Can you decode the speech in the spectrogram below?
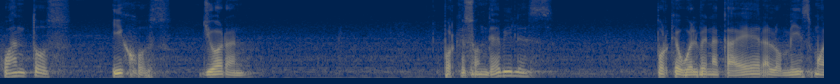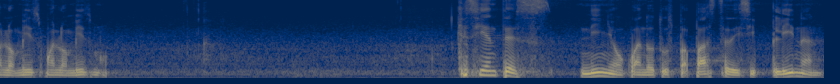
¿Cuántos hijos lloran porque son débiles? Porque vuelven a caer a lo mismo, a lo mismo, a lo mismo. ¿Qué sientes, niño, cuando tus papás te disciplinan?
